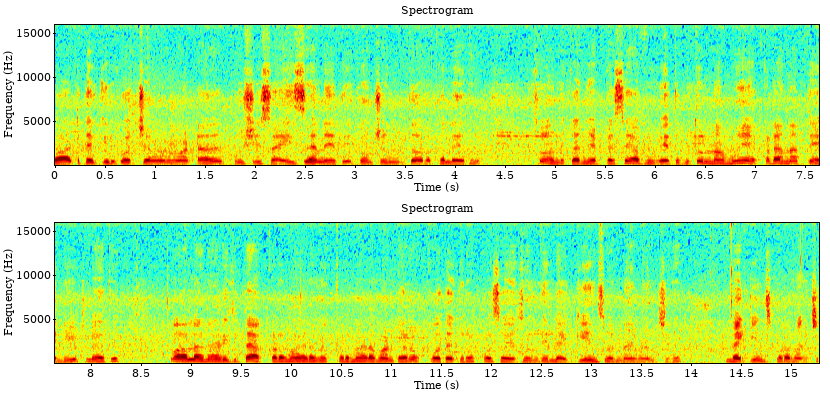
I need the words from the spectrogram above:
వాటి దగ్గరికి వచ్చామన్నమాట. ఖుషి సైజ్ అనేది కొంచెం దొరకలేదు. సో అందుకని చెప్పేసి అవి వెతుకుతున్నాము. ఎక్కడన్నా తెలియట్లేదు. వాళ్ళని అడిగితే అక్కడ మేడం ఇక్కడ మేడం అంటారు. ఒక్కో దగ్గర ఒక్కో సైజు ఉంది. లెగ్గిన్స్ ఉన్నాయి మంచిగా. లెగ్గిన్స్ కూడా మంచి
